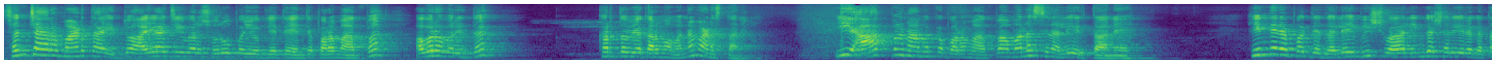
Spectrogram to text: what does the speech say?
ಸಂಚಾರ ಮಾಡ್ತಾ ಇದ್ದು ಆಯಾ ಜೀವರ ಸ್ವರೂಪ ಯೋಗ್ಯತೆಯಂತೆ ಪರಮಾತ್ಮ ಅವರವರಿಂದ ಕರ್ತವ್ಯ ಕರ್ಮವನ್ನು ಮಾಡಿಸ್ತಾನೆ. ಈ ಆತ್ಮನಾಮಕ ಪರಮಾತ್ಮ ಮನಸ್ಸಿನಲ್ಲಿ ಇರ್ತಾನೆ. ಹಿಂದಿನ ಪದ್ಯದಲ್ಲಿ ವಿಶ್ವ ಲಿಂಗ ಶರೀರಗತ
